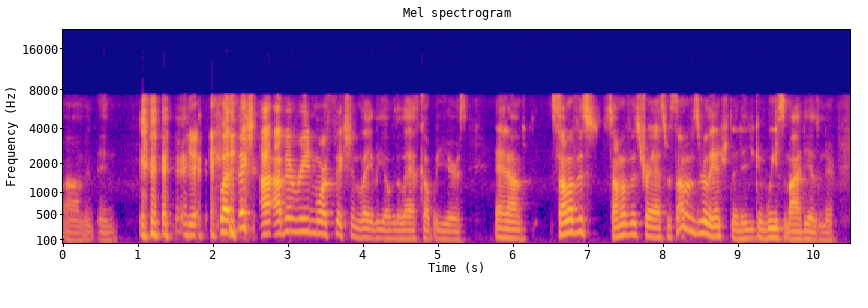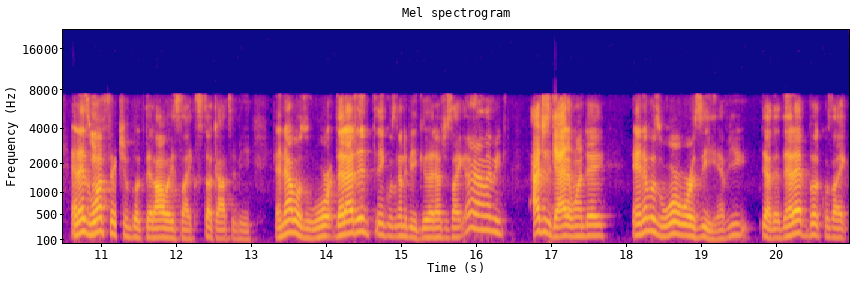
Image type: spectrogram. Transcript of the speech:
Um, and, and yeah. But fiction, I, have been reading more fiction lately over the last couple years, and um, some of it's some of it's trash, but some of it's really interesting, and you can weave some ideas in there. And there's one fiction book that always like stuck out to me, and that was war that I didn't think was going to be good. I was just like, oh, let me. I just got it one day, and it was World War Z. Have you? Yeah, that that book was like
